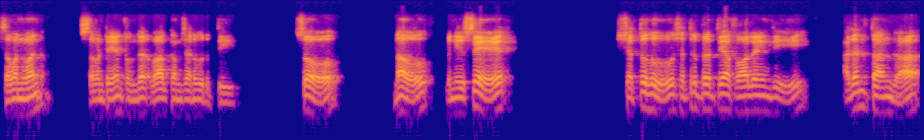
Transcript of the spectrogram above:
7179 from there Va comes. So now when you say Shatuhu, Shatru following the Adantanga,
